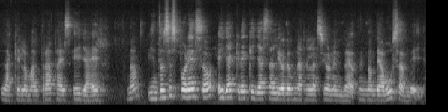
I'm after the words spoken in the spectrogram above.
la que lo maltrata es ella, él. ¿no? Y entonces por eso ella cree que ya salió de una relación en, donde abusan de ella.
